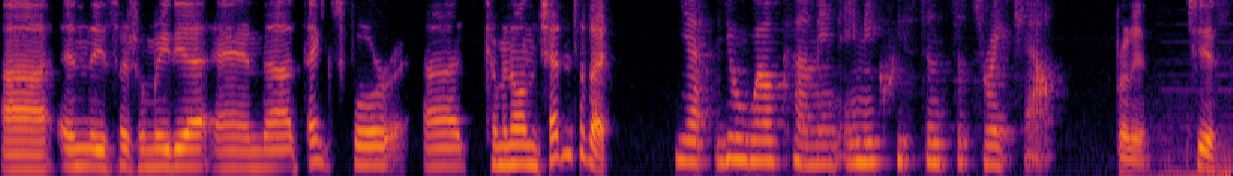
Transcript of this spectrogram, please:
uh, in the social media. And uh, thanks for uh, coming on and chatting today. Yeah, you're welcome. And any questions, just reach out. Brilliant. Cheers.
